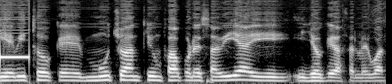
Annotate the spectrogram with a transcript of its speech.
y he visto que muchos han triunfado por esa vía y, y yo quiero hacerlo igual.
